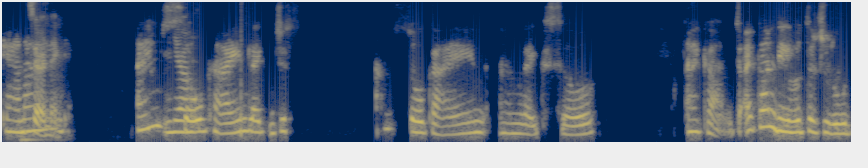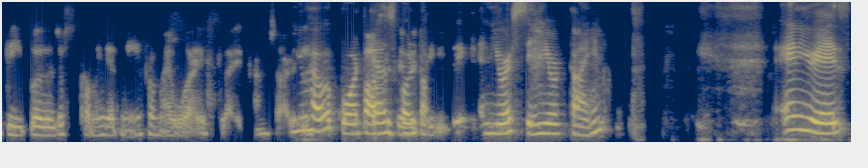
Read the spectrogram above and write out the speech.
Can Concerning. I? I'm Yeah. so kind. Like just, I'm so kind. I'm like so. I can't. I can't deal with such rude people just coming at me from my wife. Like, I'm sorry. You have a podcast Positivity. called Toxic, and you're saying you're kind. Anyways,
